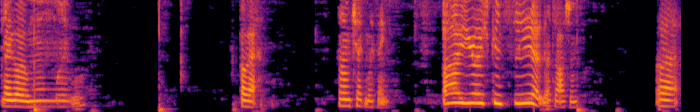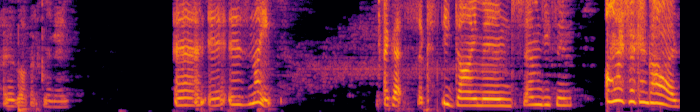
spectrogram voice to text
Gotta go to my one. Okay. I'm check my thing. Oh, you guys can see it. That's awesome. Uh, I gotta go back to my game. And it is night. I got 60 diamonds, 70 things. Oh my freaking god!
